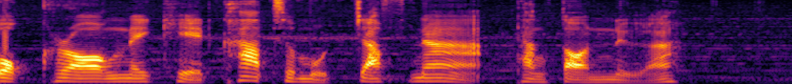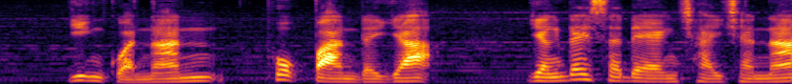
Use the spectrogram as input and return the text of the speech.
ปกครองในเขตคาบสมุทรจัฟนาทางตอนเหนือ ยิ่งกว่านั้นพวกปานดยะ ยังได้แสดงชัยชนะ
